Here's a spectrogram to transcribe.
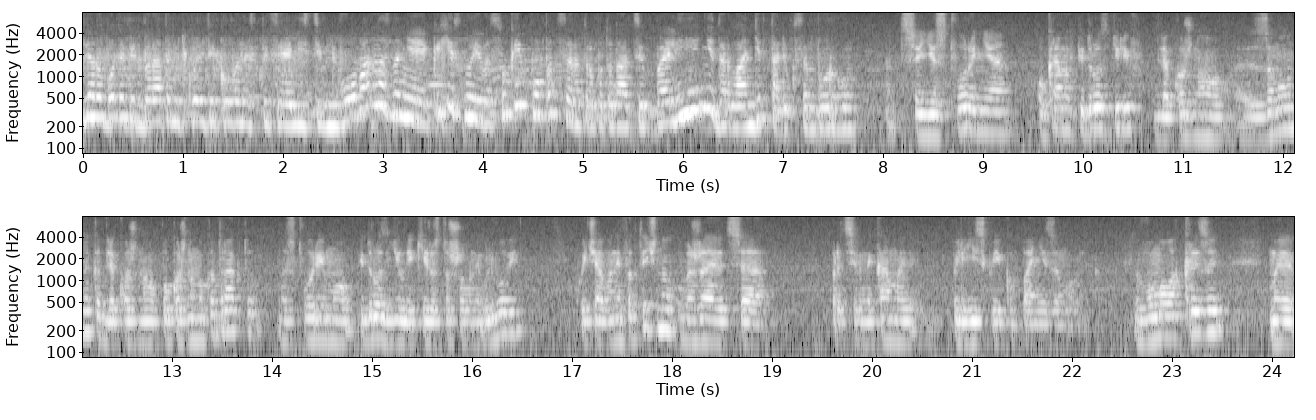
Для роботи підбиратимуть кваліфікованих спеціалістів Львова, на знання яких існує високий попит серед роботодавців Бельгії, Нідерландів та Люксембургу. Це є створення окремих підрозділів для кожного е, замовника, для кожного по кожному контракту. Ми створюємо підрозділ, який розташований у Львові, хоча вони фактично вважаються працівниками бельгійської компанії замовника. В умовах кризи ми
